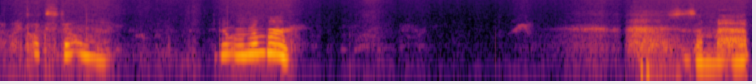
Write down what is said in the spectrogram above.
I collect stone. I don't remember. This is a map.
